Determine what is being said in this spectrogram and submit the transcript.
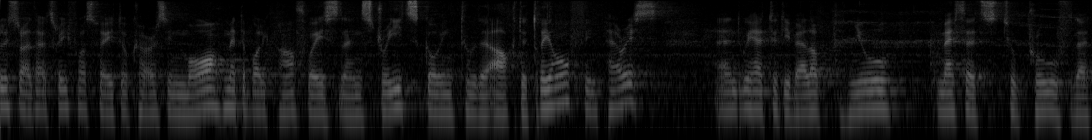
glyceraldehyde 3-phosphate occurs in more metabolic pathways than streets going to the Arc de Triomphe in Paris. And we had to develop new methods to prove that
